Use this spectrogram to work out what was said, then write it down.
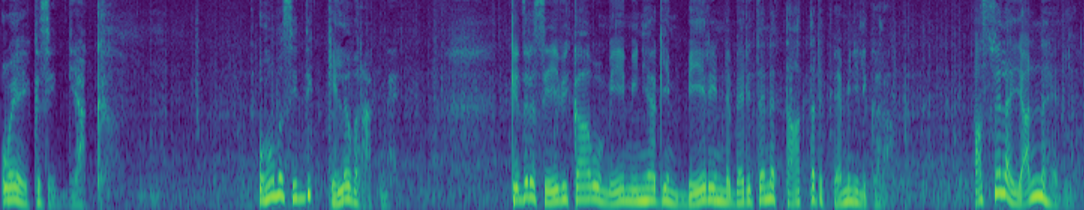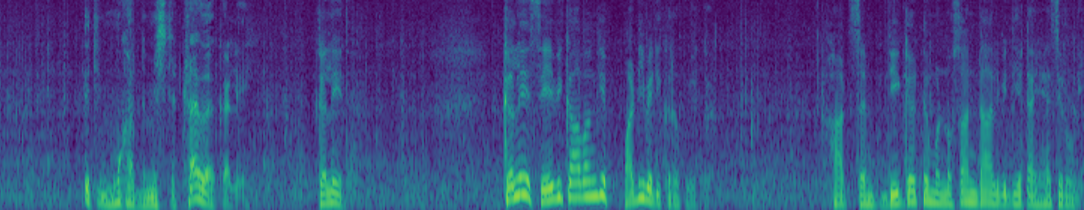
ඔය එක සිද්ධියක්. ඔහොම සිද්ධි කෙලවරක් නෑ. ගෙදර සේවිකාව මේ මිනිහගෙන් බේරෙන්න්න බැරිතැන තාත්තට පැමිණිලි කරා. අස් වෙලා යන්න හැදුව. ඉතින් මොකක්ද මිට. ට්‍රව කළේ. කළේද. කළේ සේවිකාවන්ගේ පඩි වැඩි කරපු එක. හටසන් දිගටම නොසන්ඩාල් විදිහටයි හැසිරුණි.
